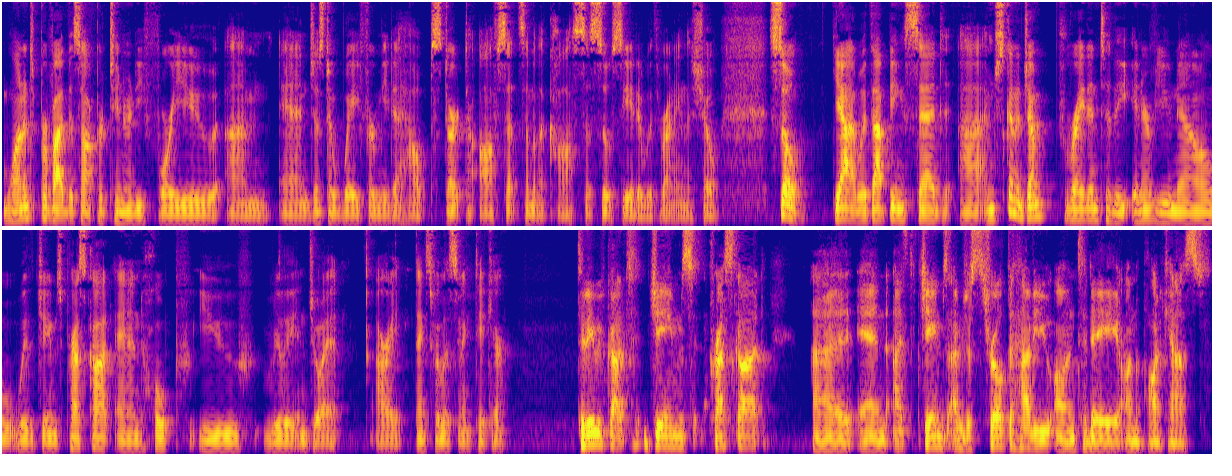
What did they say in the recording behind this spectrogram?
wanted to provide this opportunity for you, um, and just a way for me to help start to offset some of the costs associated with running the show. So yeah, with that being said, uh, I'm just going to jump right into the interview now with James Prescott and hope you really enjoy it. All right. Thanks for listening. Take care. Today we've got James Prescott. Uh, and I, James, I'm just thrilled to have you on today on the podcast.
